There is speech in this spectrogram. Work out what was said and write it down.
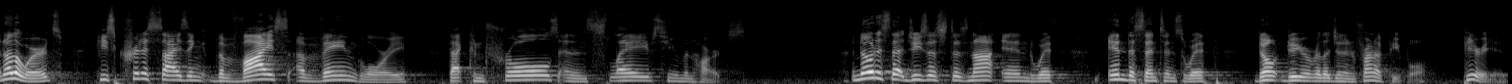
In other words, he's criticizing the vice of vainglory that controls and enslaves human hearts. Notice that Jesus does not end with end the sentence with don't do your religion in front of people. Period.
